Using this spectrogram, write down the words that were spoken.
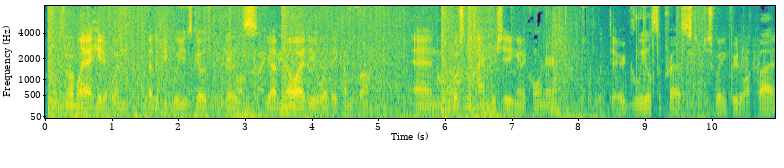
Because normally I hate it when other people use Ghost because you have no idea where they come from. And most of the time they're sitting in a corner with their Galil suppressed, just waiting for you to walk by.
